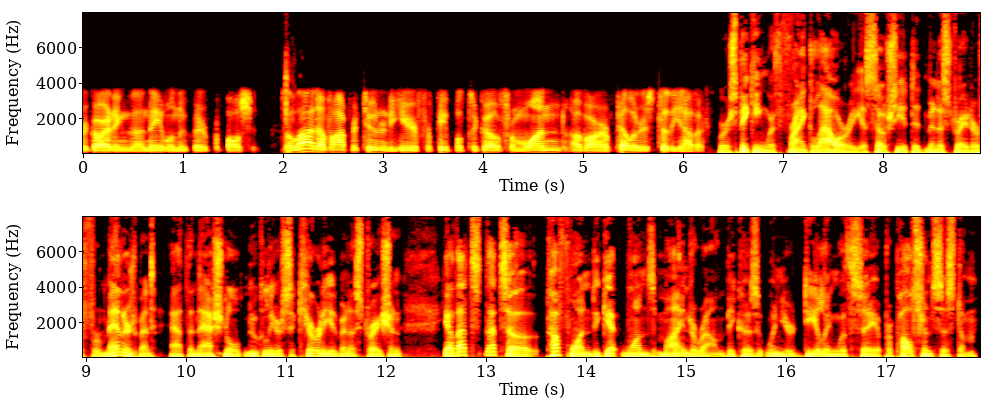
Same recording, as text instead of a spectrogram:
regarding the naval nuclear propulsion. There's a lot of opportunity here for people to go from one of our pillars to the other. We're speaking with Frank Lowery, Associate Administrator for Management at the National Nuclear Security Administration. Yeah, that's that's a tough one to get one's mind around because when you're dealing with say a propulsion system,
